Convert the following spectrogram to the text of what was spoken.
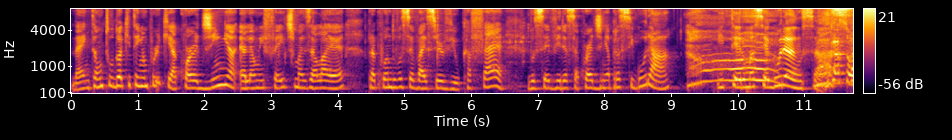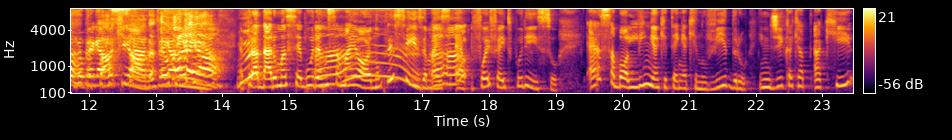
Né? Então tudo aqui tem um porquê. A cordinha, ela é um enfeite, mas ela é para quando você vai servir o café, você vira essa cordinha para segurar e ter uma segurança. Nunca soube, eu tá pegava aqui, ó. passada. Eu pegava aqui, ó. É para dar uma segurança Ah, maior. Não precisa, mas aham. é- foi feito por isso. Essa bolinha que tem aqui no vidro indica que a- aqui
